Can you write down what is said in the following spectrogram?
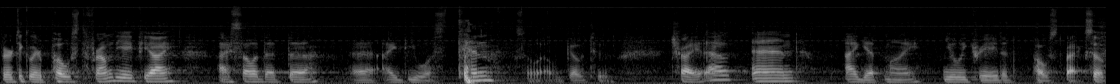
particular post from the API. I saw that the uh, ID was 10, so I'll go to try it out, and I get my newly created post back. So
